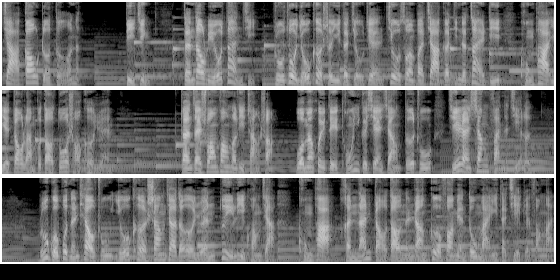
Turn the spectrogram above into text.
价高者得呢？毕竟，等到旅游淡季，主做游客生意的酒店，就算把价格定得再低，恐怕也招揽不到多少客源。站在双方的立场上，我们会对同一个现象得出截然相反的结论。如果不能跳出游客、商家的二元对立框架，恐怕很难找到能让各方面都满意的解决方案。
